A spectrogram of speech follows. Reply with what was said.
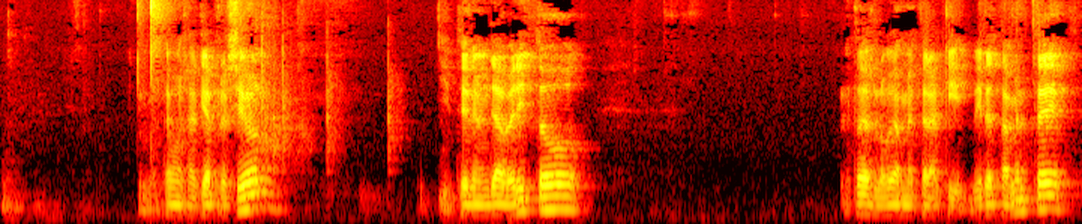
Lo metemos aquí a presión y tiene un llaverito. Entonces lo voy a meter aquí directamente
